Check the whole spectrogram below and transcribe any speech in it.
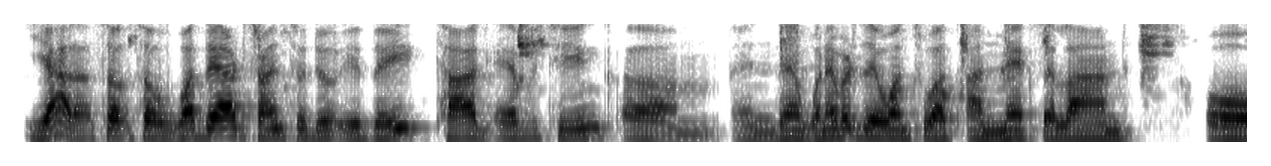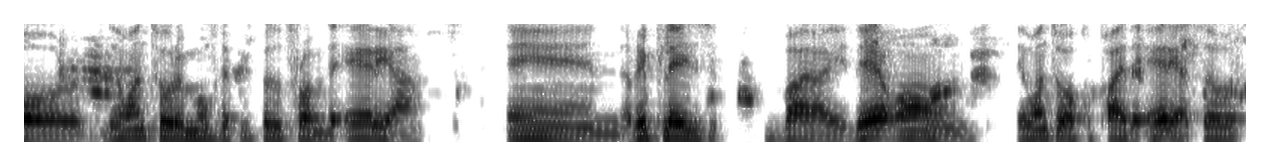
Yeah, so so what they are trying to do is they tag everything, um, and then whenever they want to annex a land or they want to remove the people from the area and replace by their own they want to occupy the area. So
